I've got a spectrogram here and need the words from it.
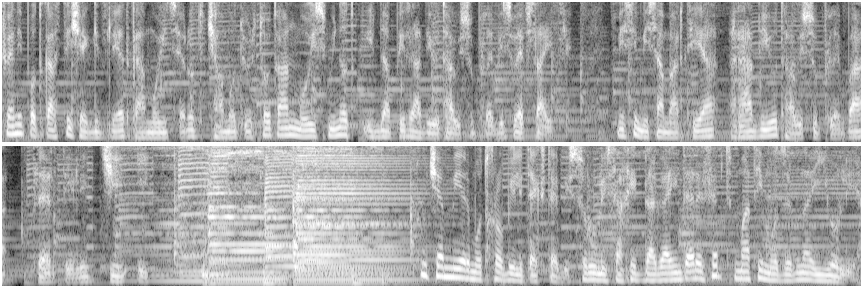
ჩვენი პოდკასტი შეგიძლიათ გამოიწეროთ, ჩამოტვირთოთ ან მოისმინოთ პირდაპირ რადიო თავისუფლების ვებსაიტზე. მისი მისამართია რადიო თავისუფლება.ge. თუ ჩემი მიერ მოთხრობილი ტექსტები სრული სახით დაგაინტერესებთ, მათი მოძებნა იულია.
